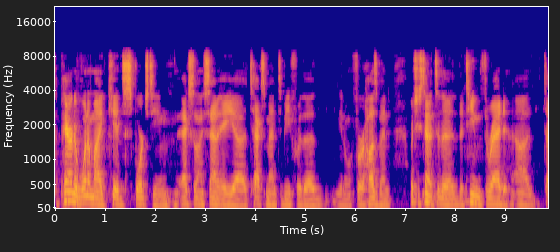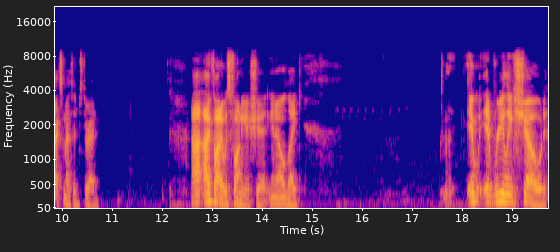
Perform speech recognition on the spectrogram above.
the parent of one of my kids' sports team accidentally sent a uh, text meant to be for the, you know, for her husband, but she sent it to the the team thread, uh, text message thread. I, I thought it was funny as shit, you know, like it it really showed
